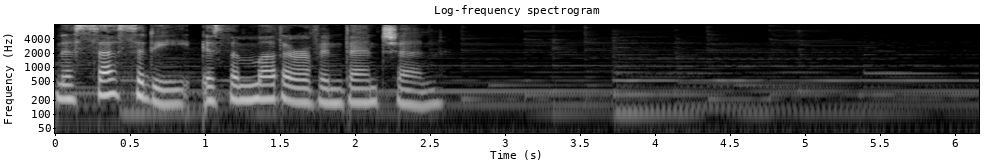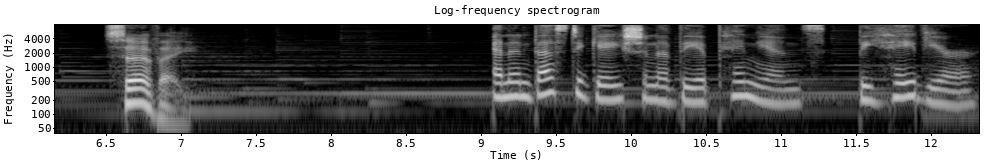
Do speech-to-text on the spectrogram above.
Necessity is the mother of invention. Survey An investigation of the opinions, behavior,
